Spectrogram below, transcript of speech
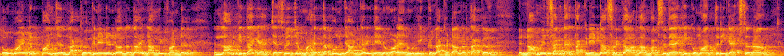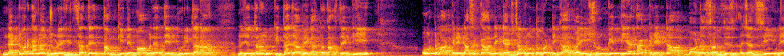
2.5 ਲੱਖ ਕੈਨੇਡੀਅਨ ਡਾਲਰ ਦਾ ਇਨਾਮੀ ਫੰਡ ਐਲਾਨ ਕੀਤਾ ਗਿਆ, ਜਿਸ ਵਿੱਚ ਮਹੱਤਵਪੂਰਨ ਜਾਣਕਾਰੀ ਦੇਣ ਵਾਲਿਆਂ ਨੂੰ 1 ਲੱਖ ਡਾਲਰ ਤੱਕ ਇਨਾਮ ਮਿਲ ਸਕਦਾ ਹੈ। ਤਾਂ ਕੈਨੇਡਾ ਸਰਕਾਰ ਦਾ ਮਕਸਦ ਹੈ ਕਿ ਕੌਮਾਂਤਰੀ ਗੈਂਗਸਟਰਾਂ, ਨੈਟਵਰਕਾਂ ਨਾਲ ਜੁੜੇ ਹਿੰਸਾ ਤੇ ਧਮਕੀ ਦੇ ਮਾਮਲਿਆਂ ਤੇ ਪੂਰੀ ਤਰ੍ਹਾਂ ਨਿਯੰਤਰਣ ਕੀਤਾ ਜਾਵੇਗਾ। ਤਾਂ ਦੱਸਦੇ ਕਿ ਓਟਵਾ ਕੈਨੇਡਾ ਸਰਕਾਰ ਨੇ ਗੈਂਗਸਟਰ ਵਿਰੁੱਧ ਵੱਡੀ ਕਾਰਵਾਈ ਸ਼ੁਰੂ ਕੀਤੀ ਹੈ ਤਾਂ ਕੈਨੇਡਾ ਬਾਰਡਰ ਸਰਵਿਸ ਏਜੰਸੀ ਨੇ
